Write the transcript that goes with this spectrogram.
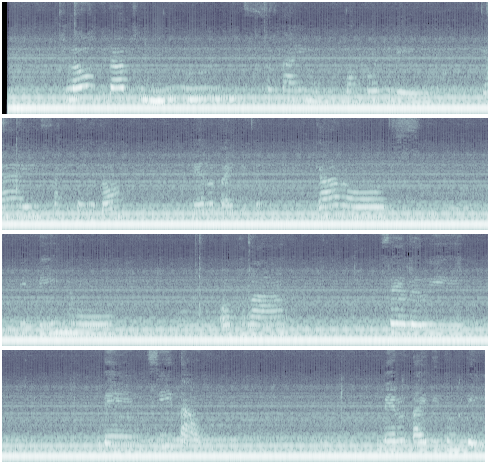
Hello, good afternoon. So tayo magmukbang for today. Guys, sakto na to. Meron tayo dito carrots, pipino, okra, celery, then sitaw. Meron tayo ditong day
